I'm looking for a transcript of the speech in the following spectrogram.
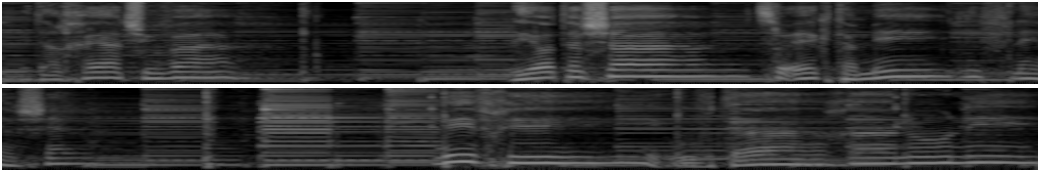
בדרכי התשובה, להיות השער צועק תמיד לפני השם. בבכי ובתחנונים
